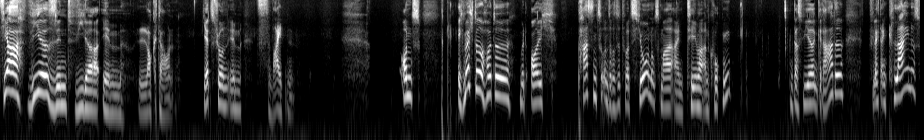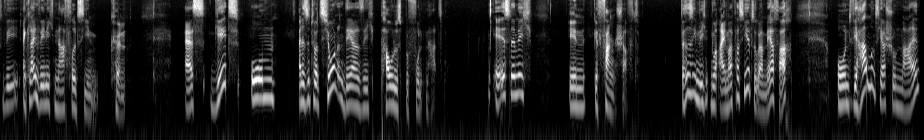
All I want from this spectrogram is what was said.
Tja, wir sind wieder im Lockdown. Jetzt schon im zweiten. Und ich möchte heute mit euch passend zu unserer Situation uns mal ein Thema angucken, das wir gerade vielleicht ein kleines ein klein wenig nachvollziehen können. Es geht um eine Situation, in der sich Paulus befunden hat. Er ist nämlich in Gefangenschaft. Das ist ihm nicht nur einmal passiert, sogar mehrfach. Und wir haben uns ja schon mal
